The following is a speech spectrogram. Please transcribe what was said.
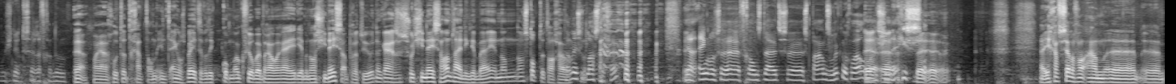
moet je het zelf gaan doen. Ja, maar ja, goed, dat gaat dan in het Engels beter. Want ik kom ook veel bij brouwerijen, die hebben dan Chinese apparatuur. Dan krijgen ze een soort Chinese handleiding erbij en dan, dan stopt het al gauw. Dan is het lastig, hè? ja, Engels, eh, Frans, Duits, Spaans lukt nog wel, maar Chinees... ja, nee, ja, ja. Nou, je gaf zelf al aan eh, ehm,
